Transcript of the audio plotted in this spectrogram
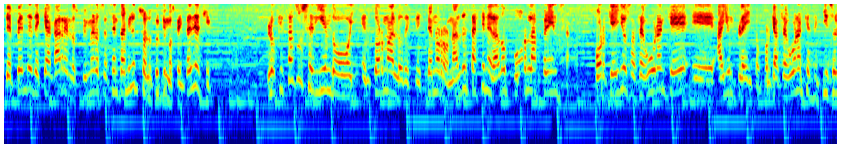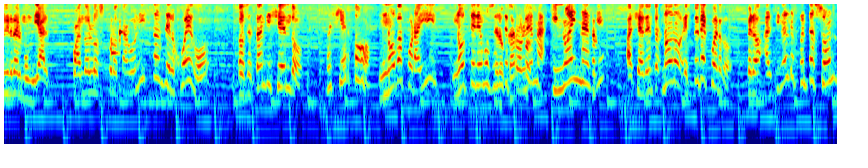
depende de que agarren los primeros 60 minutos o los últimos 30. Es decir, lo que está sucediendo hoy en torno a lo de Cristiano Ronaldo está generado por la prensa, porque ellos aseguran que eh, hay un pleito, porque aseguran que se quiso ir del Mundial, cuando los protagonistas del juego nos están diciendo, no es cierto, no va por ahí, no tenemos Pero, este Carlos- problema y no hay nadie hacia adentro. No, no, estoy de acuerdo, pero al final de cuentas son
